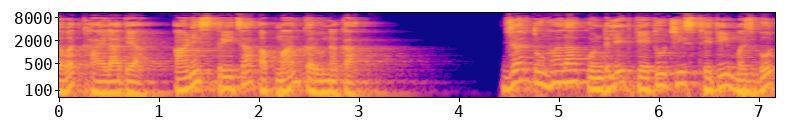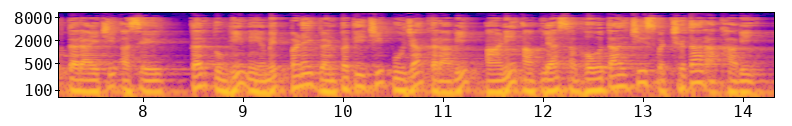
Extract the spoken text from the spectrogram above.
गवत खायला द्या आणि स्त्रीचा अपमान करू नका. जर तुम्हाला कुंडलीत केतूची स्थिती मजबूत करायची असेल तर तुम्ही नियमितपणे गणपतीची पूजा करावी आणि आपल्या सभोवतालची स्वच्छता राखावी.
